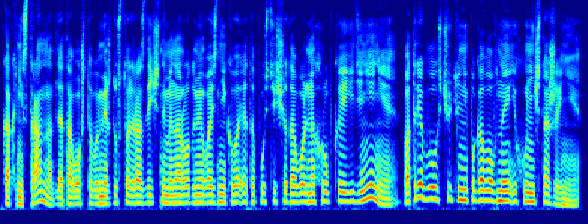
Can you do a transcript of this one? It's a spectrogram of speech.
Как ни странно, для того, чтобы между столь различными народами возникло это пусть еще довольно хрупкое единение, потребовалось чуть ли не поголовное их уничтожение.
